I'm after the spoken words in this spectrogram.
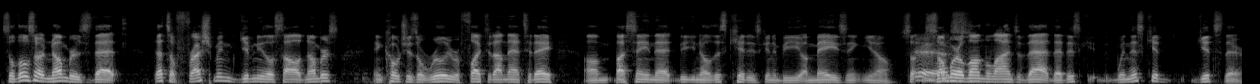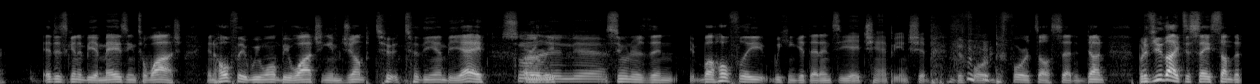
So those are numbers that that's a freshman giving you those solid numbers and coaches are really reflected on that today um, by saying that you know this kid is going to be amazing. You know, so, Yeah, somewhere along the lines of that. That this when this kid gets there, it is going to be amazing to watch, and hopefully we won't be watching him jump to to the NBA Sooner early, than- yeah. sooner than. But hopefully we can get that NCAA championship before before it's all said and done. But if you'd like to say something,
